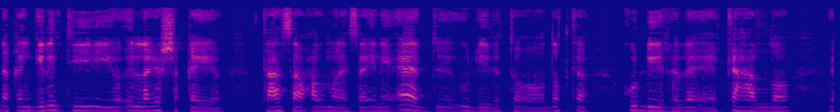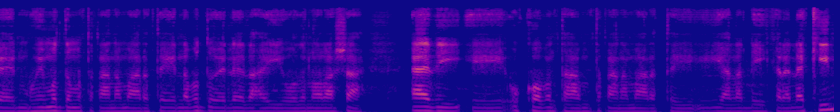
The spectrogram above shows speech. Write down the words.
dhaqangelintii iyo in laga shaqeeyo taasaa waxaad u malaysaa inay aada u liidato oo dadka ku dhiirada ee ka hadlo muhiimadda mataqaana maaragtay nabaddu ay leedahay iyo wada noolaashaha aaday u kooban tahaa mataqaana maaragtay yaa la dhihi karaa. Laakiin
